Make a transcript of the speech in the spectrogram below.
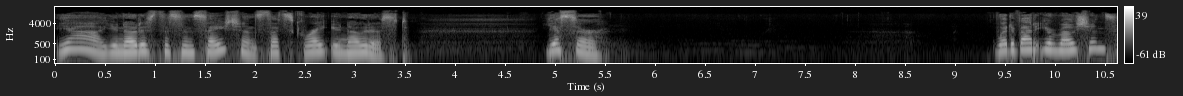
Yeah, you noticed the sensations. That's great, you noticed. Yes, sir. What about your emotions?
